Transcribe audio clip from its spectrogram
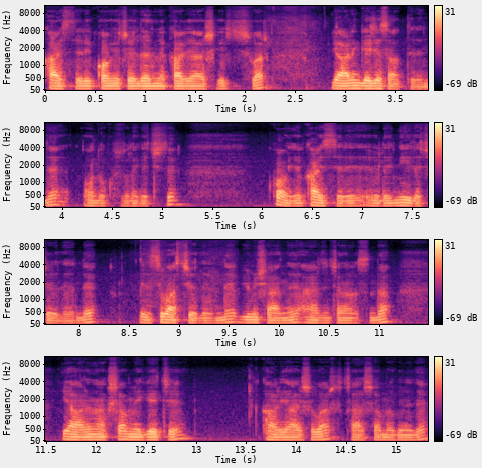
Kayseri, Konya çevrelerinde kar yağışı geçiş var. Yarın gece saatlerinde 19'una geçişte. Konya, Kayseri, öyle Niğde çevrelerinde Sivas çevrelerinde Gümüşhane, Erzincan arasında yarın akşam ve gece kar yağışı var. Çarşamba günü de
